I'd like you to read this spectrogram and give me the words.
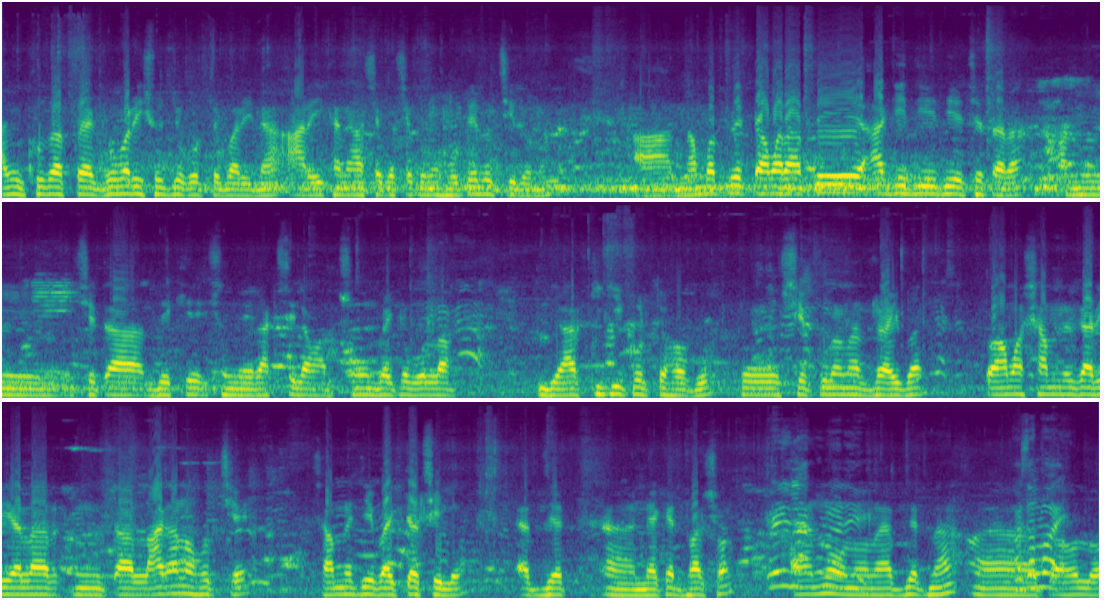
আমি ক্ষুধার্ত একবারই সহ্য করতে পারি না আর এখানে আশেপাশে কোনো হোটেলও ছিল না। আর নাম্বার প্লেটটা আমার হাতে আগে দিয়ে দিয়েছে তারা। আমি সেটা দেখে শুনে রাখছিলাম আর সুমন ভাইকে বললাম যে আর কি কি করতে হবে। তো সে পুরানা ড্রাইভার তো আমার সামনের গাড়িওয়ালার টা লাগানো হচ্ছে। সামনে যে বাইকটা ছিল অ্যাবজেট নেকেট ভার্সন নো। নো অ্যাবজেট না এটা হলো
